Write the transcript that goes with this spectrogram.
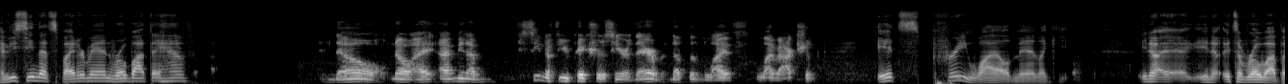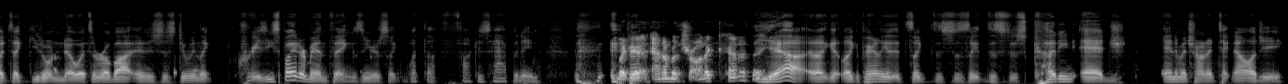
Have you seen that Spider-Man robot they have? No, no. I, I mean, I've seen a few pictures here and there, but nothing live, live action. It's pretty wild, man. Like, you know, you know, it's a robot, but it's like you don't know it's a robot, and it's just doing like crazy Spider-Man things, and you're just like, what the fuck is happening? Like an animatronic kind of thing. Yeah, like like apparently it's like this is like this is cutting edge animatronic technology,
